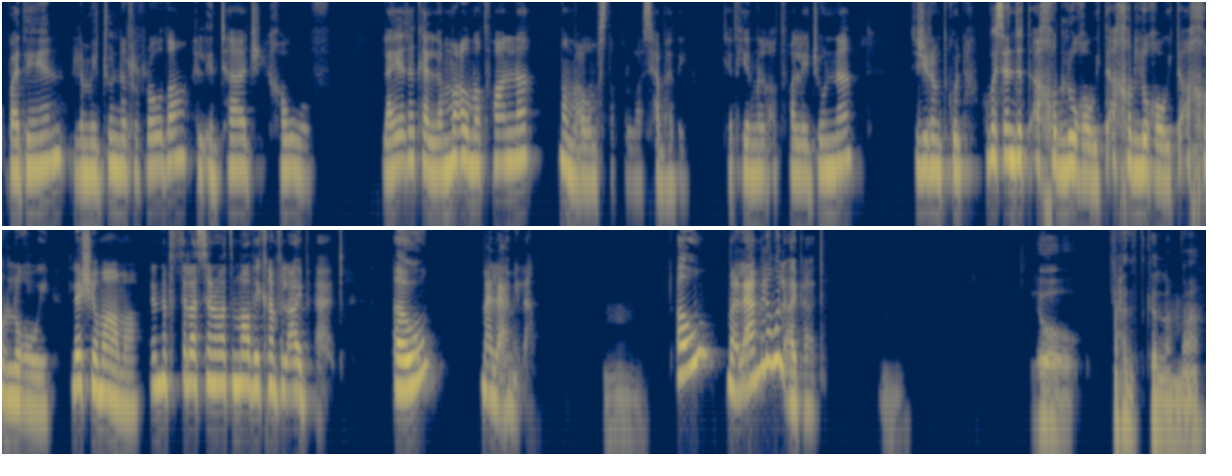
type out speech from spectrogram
وبعدين لما يجونا للروضة الإنتاج يخوف. لا يتكلم. معظم أطفالنا مو معظم أستغفر الله أسحب هذه. كثير من الأطفال اللي يجونا تجي لهم تقول هو بس عنده تأخر لغوي تأخر لغوي تأخر لغوي. ليش يا ماما؟ لأنه في الثلاث سنوات الماضية كان في ال iPad أو مع العاملة. أو مع العاملة والآيباد. اللي هو ما حد يتكلم معه.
